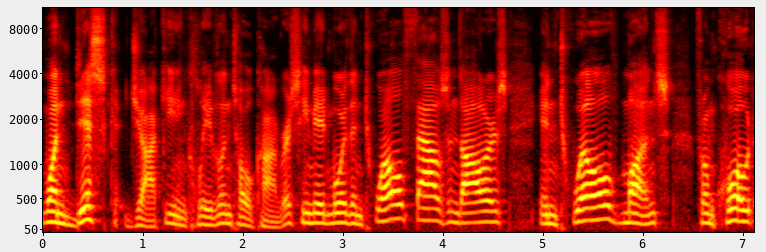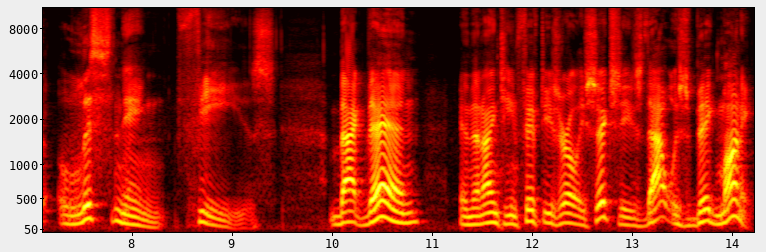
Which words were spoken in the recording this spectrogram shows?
One disc jockey in Cleveland told Congress he made more than $12,000 in 12 months from, quote, listening fees. Back then, in the 1950s, early 60s, that was big money.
